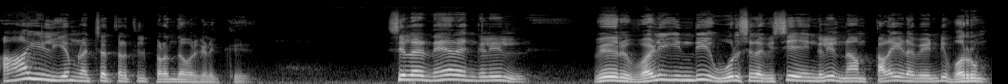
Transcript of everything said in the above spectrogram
ஆயில்யம் நட்சத்திரத்தில் பிறந்தவர்களுக்கு சில நேரங்களில் வேறு வழியின்றி ஒரு சில விஷயங்களில் நாம் தலையிட வேண்டி வரும்.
